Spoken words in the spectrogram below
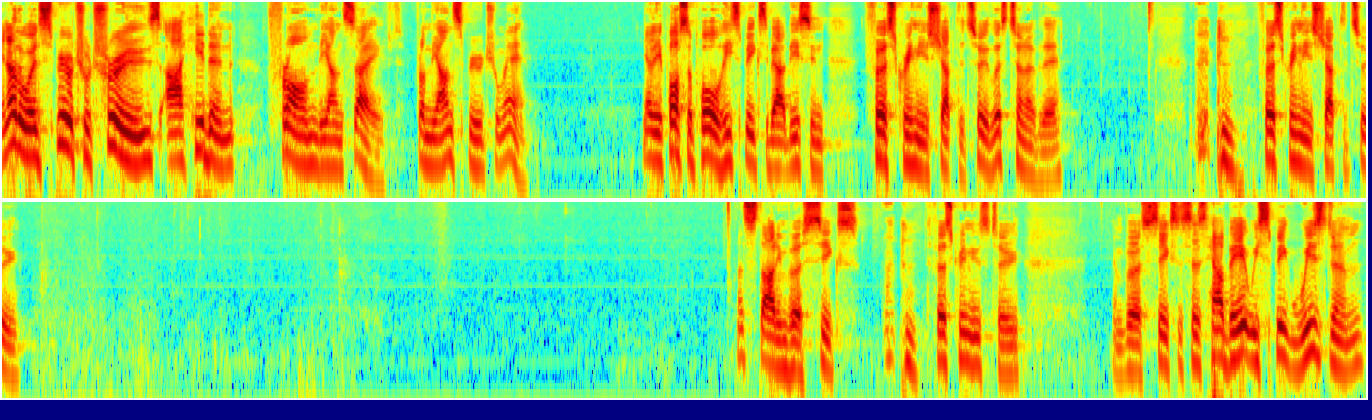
In other words, spiritual truths are hidden from the unsaved, from the unspiritual man. Now, the Apostle Paul, he speaks about this in 1 Corinthians chapter 2. Let's turn over there. 1 Corinthians chapter 2. Let's start in verse 6. 1 Corinthians 2 and verse 6. It says, Howbeit we speak wisdom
